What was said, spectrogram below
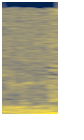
cool.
